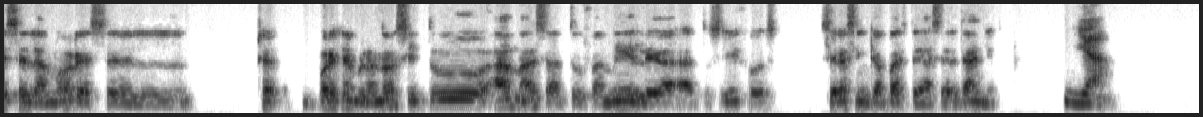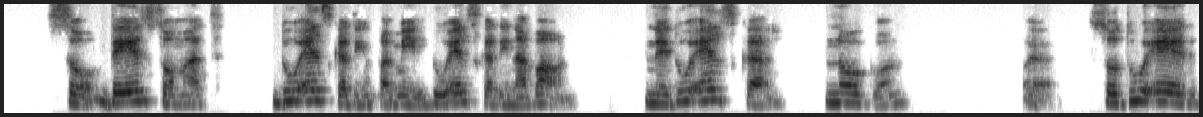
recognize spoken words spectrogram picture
es el amor, es el... por ejemplo, ¿no? Si tú amas a tu familia, a tus hijos, serás incapaz de hacer daño. Ja. Så det är som att du älskar din familj, du älskar dina barn. När du älskar någon, eh, så du är,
